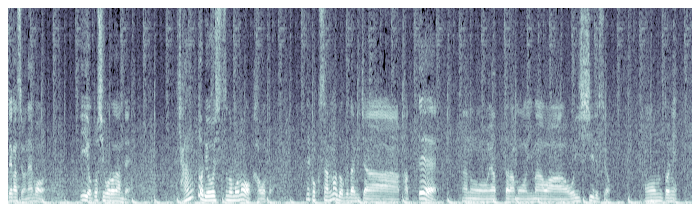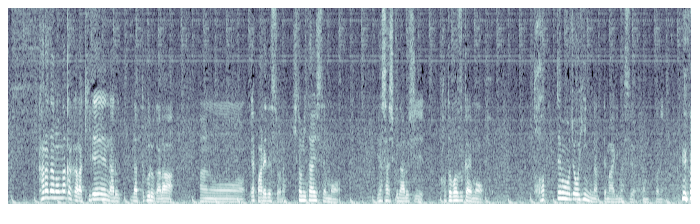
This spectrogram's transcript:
出ますよね。もういいお年頃なんで。ゃんと良質のものを買おうと。で国産のドクダミ茶買ってあのやったらもう今は美味しいですよ。本当に。体の中から綺麗になるなってくるからあのーやっぱあれですよね。人に対しても優しくなるし言葉遣いもとってもお上品になってまいりますよ。本当に。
